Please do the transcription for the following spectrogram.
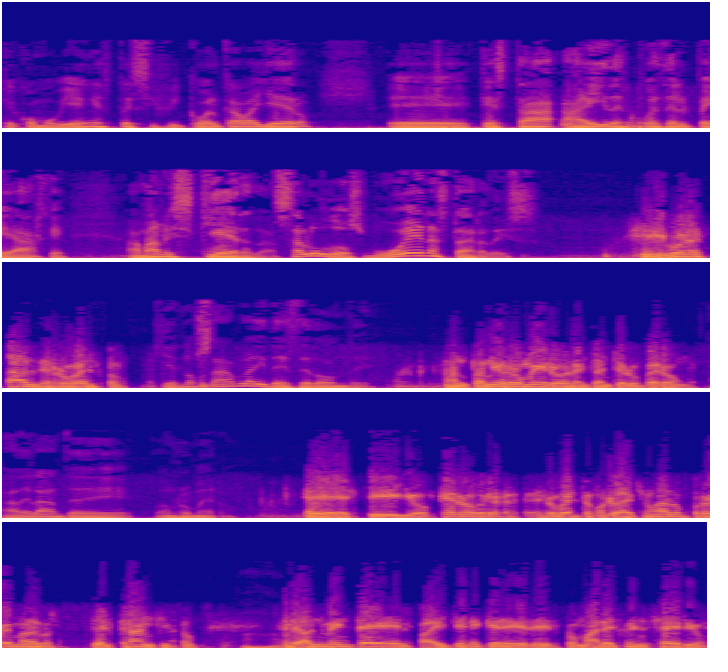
que como bien especificó el caballero, eh, que está ahí después del peaje, a mano izquierda. Saludos, buenas tardes. Sí, buenas tardes, Roberto. ¿Quién nos habla y desde dónde? Antonio Romero, del ensanche Luperón. Adelante, don Romero. Eh, sí, yo quiero, Roberto, con relación a los problemas de los, del tránsito, realmente el país tiene que de- de tomar eso en serio,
